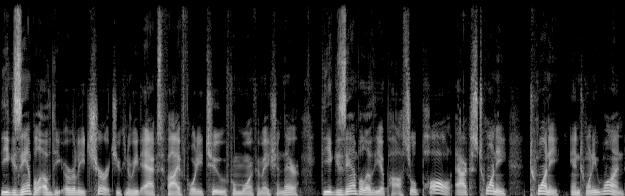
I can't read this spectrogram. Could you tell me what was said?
The example of the early church, you can read Acts 5:42 for more information there. The example of the apostle Paul, Acts 20, 20 and 21.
